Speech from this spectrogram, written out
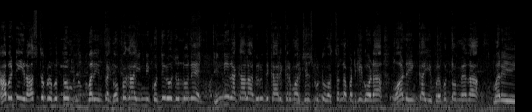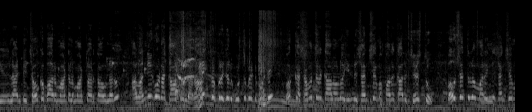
కాబట్టి ఈ రాష్ట్ర ప్రభుత్వం మరి ఇంత గొప్పగా ఇన్ని కొద్ది రోజుల్లోనే ఇన్ని రకాల అభివృద్ధి కార్యక్రమాలు చేసుకుంటూ వస్తున్నప్పటికీ కూడా వాళ్ళు ఇంకా ఈ ప్రభుత్వం మీద మరి ఇలాంటి చౌకబారు మాటలు మాట్లాడుతూ ఉన్నారు. అవన్నీ కూడా కాకుండా రాష్ట్ర ప్రజలు గుర్తుపెట్టుకోండి ఒక్క సంవత్సర కాలంలో ఇన్ని సంక్షేమ పథకాలు చేస్తూ భవిష్యత్తులో మరిన్ని సంక్షేమ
